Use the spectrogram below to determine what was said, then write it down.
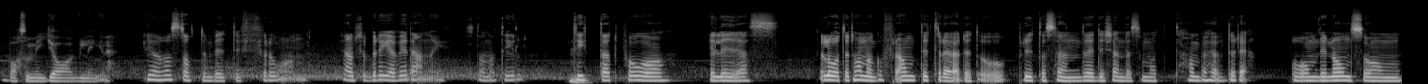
vad som är jag längre. Jag har stått en bit ifrån, kanske bredvid Danny, stannat till. Tittat på Elias. Jag låtit honom gå fram till trädet och bryta sönder. Det kändes som att han behövde det. Och om det är någon som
